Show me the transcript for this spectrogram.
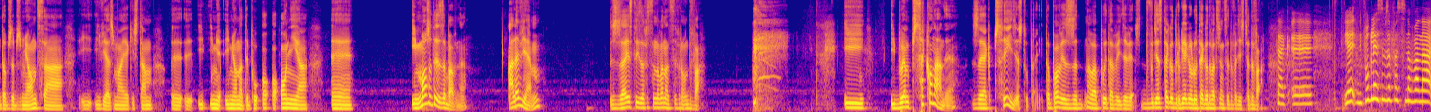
dobrze brzmiąca i, i wiesz, ma jakieś tam y, y, imiona typu o, o, Onia. Y, I może to jest zabawne, ale wiem, że jesteś zafascynowana cyfrą 2. I, I byłem przekonany, że jak przyjdziesz tutaj, to powiesz, że nowa płyta wyjdzie, wiesz, 22 lutego 2022. Tak. y, Ja w ogóle jestem zafascynowana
